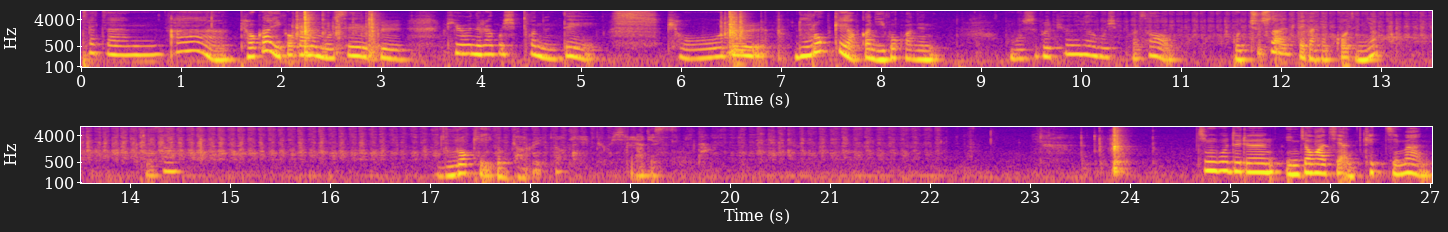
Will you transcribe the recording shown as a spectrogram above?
짜잔. 아, 벼가 익어가는 모습을 표현을 하고 싶었는데 벼를 누렇게 약간 익어가는 모습을 표현하고 싶어서 뭐 추수할 때가 됐거든요. 그래서 누렇게 익은 벼를 여기 표시를 하겠습니다. 친구들은 인정하지 않겠지만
